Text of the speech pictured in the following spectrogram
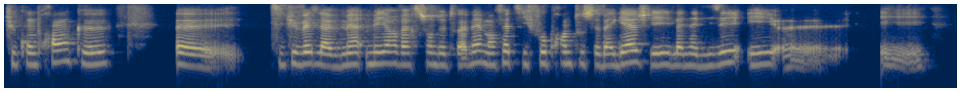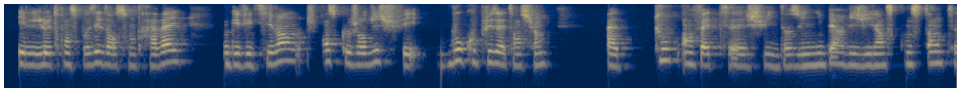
tu comprends que euh, si tu veux être la meilleure version de toi-même, en fait, il faut prendre tout ce bagage et l'analyser et, et, et, le transposer dans son travail. Donc, effectivement, je pense qu'aujourd'hui, je fais beaucoup plus attention à tout en fait. Je suis dans une hyper vigilance constante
